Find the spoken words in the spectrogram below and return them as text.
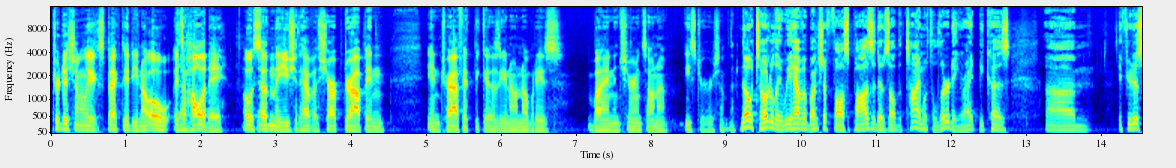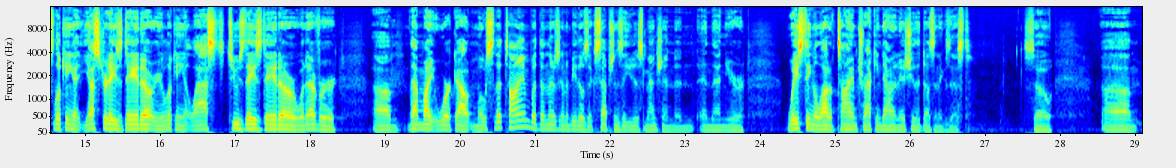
traditionally expected. You know, oh, it's a holiday. Oh, suddenly you should have a sharp drop in in traffic because you know nobody's buying insurance on a Easter or something. No, totally. We have a bunch of false positives all the time with alerting, right? Because um, if you're just looking at yesterday's data or you're looking at last Tuesday's data or whatever, um, that might work out most of the time. But then there's going to be those exceptions that you just mentioned, and and then you're wasting a lot of time tracking down an issue that doesn't exist. So, um,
